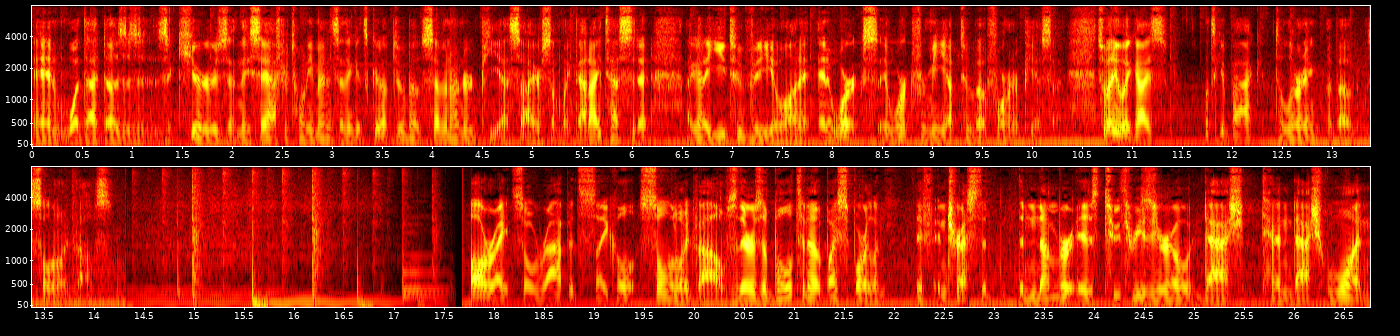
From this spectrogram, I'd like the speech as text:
and what that does is, is, it cures. And they say after 20 minutes, I think it's good up to about 700 psi or something like that. I tested it. I got a YouTube video on it, and it works. It worked for me up to about 400 psi. So anyway, guys, let's get back to learning about solenoid valves. All right, so rapid cycle solenoid valves. There is a bulletin out by Sporlan if interested. The number is 230 10 1,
